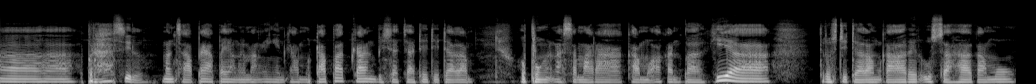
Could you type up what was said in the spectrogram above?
uh, berhasil mencapai apa yang memang ingin kamu dapatkan. Bisa jadi di dalam hubungan asmara kamu akan bahagia. Terus di dalam karir usaha kamu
